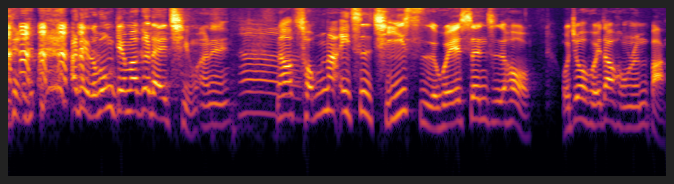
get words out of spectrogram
阿 你老公干嘛过来请啊呢？然后从那一次起死回生之后，我就回到红人榜，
